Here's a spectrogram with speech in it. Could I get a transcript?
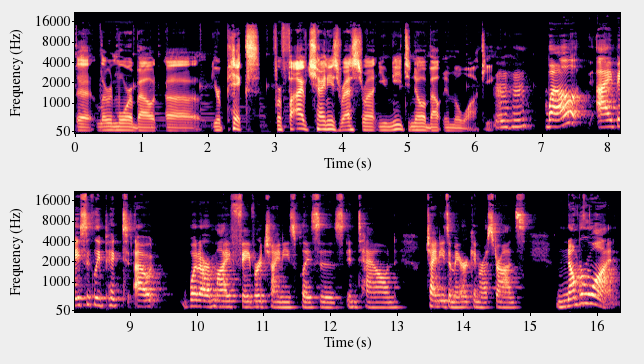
to learn more about uh, your picks for five Chinese restaurant you need to know about in Milwaukee. hmm Well, I basically picked out what are my favorite Chinese places in town, Chinese American restaurants. Number one,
